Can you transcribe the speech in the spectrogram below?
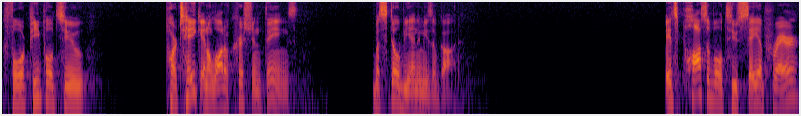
for people to partake in a lot of Christian things, but still be enemies of God. It's possible to say a prayer,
